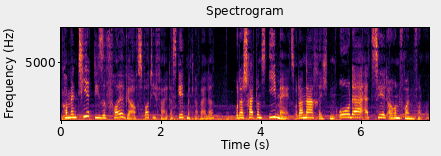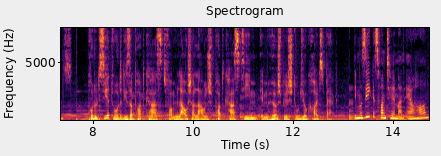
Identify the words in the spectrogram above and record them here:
kommentiert diese Folge auf Spotify, das geht mittlerweile, oder schreibt uns E-Mails oder Nachrichten oder erzählt euren Freunden von uns. Produziert wurde dieser Podcast vom Lauscher Lounge Podcast Team im Hörspielstudio Kreuzberg. Die Musik ist von Tillmann Erhorn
